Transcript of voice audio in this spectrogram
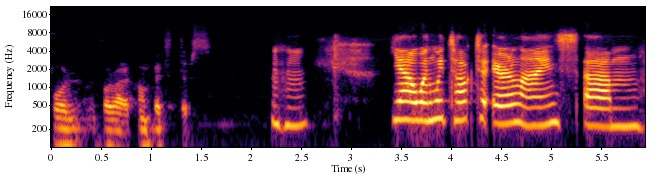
for for our competitors. Mm -hmm. Yeah, when we talk to airlines, um,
